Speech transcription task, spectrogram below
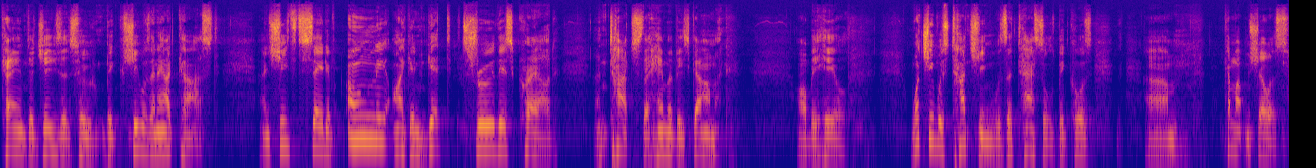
came to Jesus, who she was an outcast. And she said, If only I can get through this crowd and touch the hem of his garment, I'll be healed. What she was touching was the tassels because, um, come up and show us.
